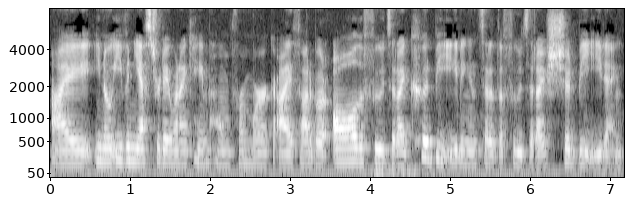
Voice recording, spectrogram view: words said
I, you know, even yesterday when I came home from work, I thought about all the foods that I could be eating instead of the foods that I should be eating,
